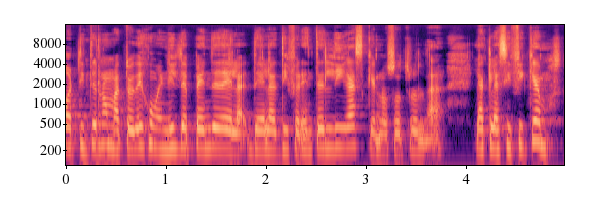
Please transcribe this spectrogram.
o artritis reumatoide juvenil depende de, de, las diferentes ligas que nosotros la, la, clasifiquemos.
